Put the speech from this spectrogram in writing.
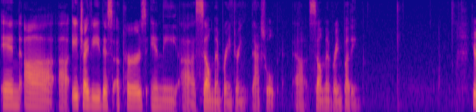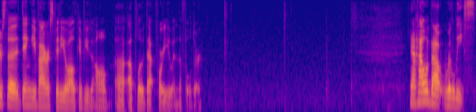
in uh, uh, HIV, this occurs in the uh, cell membrane during actual uh, cell membrane budding. Here's the dengue virus video. I'll give you, I'll uh, upload that for you in the folder. Now, how about release?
